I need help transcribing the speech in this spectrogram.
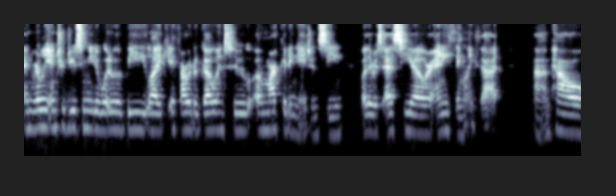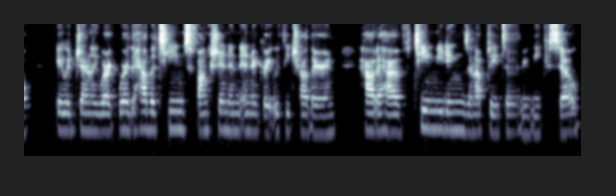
and really introducing me to what it would be like if I were to go into a marketing agency, whether it was SEO or anything like that. Um, how it would generally work, where the, how the teams function and integrate with each other, and how to have team meetings and updates every week. So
